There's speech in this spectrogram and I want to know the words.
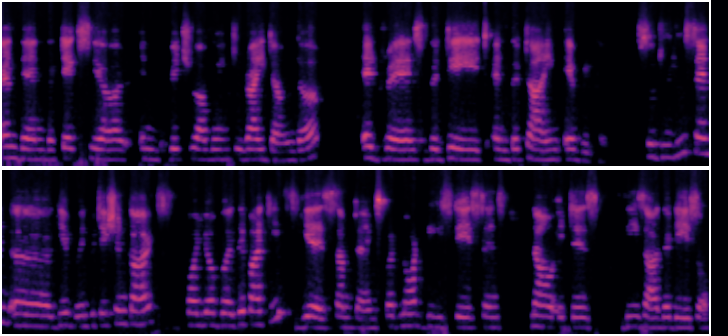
and then the text here in which you are going to write down the address, the date, and the time, everything. So do you send, uh, give invitation cards for your birthday parties? Yes, sometimes, but not these days since now it is, these are the days of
